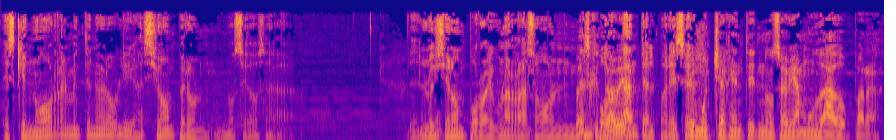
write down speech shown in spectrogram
Es que no, realmente no era obligación, pero no sé, o sea, lo hicieron por alguna razón Es que importante todavía, al es parecer. que mucha gente no se había mudado para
